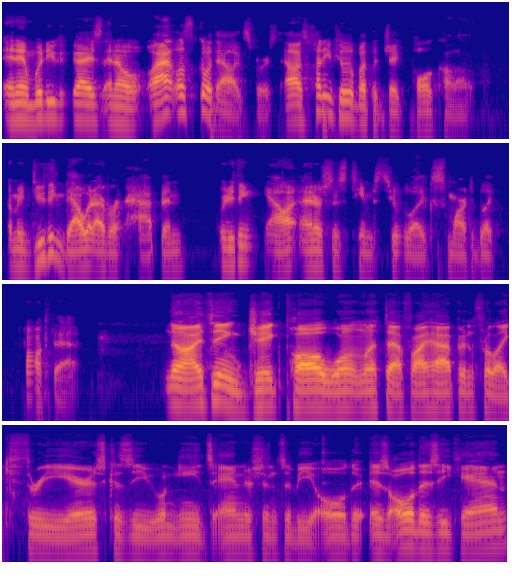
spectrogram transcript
and then what do you guys? I know. uh, Let's go with Alex first. Alex, how do you feel about the Jake Paul call out? I mean, do you think that would ever happen, or do you think Al- Anderson's team's too like smart to be like, fuck that? No, I think Jake Paul won't let that fight happen for like three years because he needs Anderson to be older, as old as he can,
